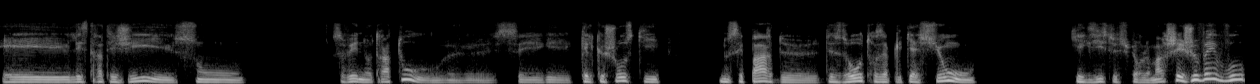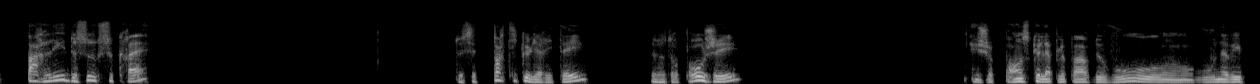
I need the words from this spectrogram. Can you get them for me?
Et les stratégies sont, vous savez, notre atout. Euh, c'est quelque chose qui nous sépare de, des autres applications qui existent sur le marché. Je vais vous parler de ce secret, de cette particularité de notre projet. Et je pense que la plupart de vous, vous n'avez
